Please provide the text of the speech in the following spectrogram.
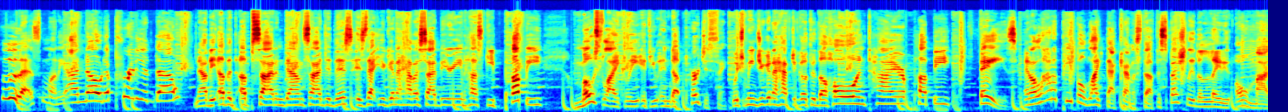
less money. I know, they're prettier though. Now, the other upside and downside to this is that you're gonna have a Siberian Husky puppy most likely if you end up purchasing, which means you're gonna have to go through the whole entire puppy phase. And a lot of people like that kind of stuff, especially the ladies. Oh my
